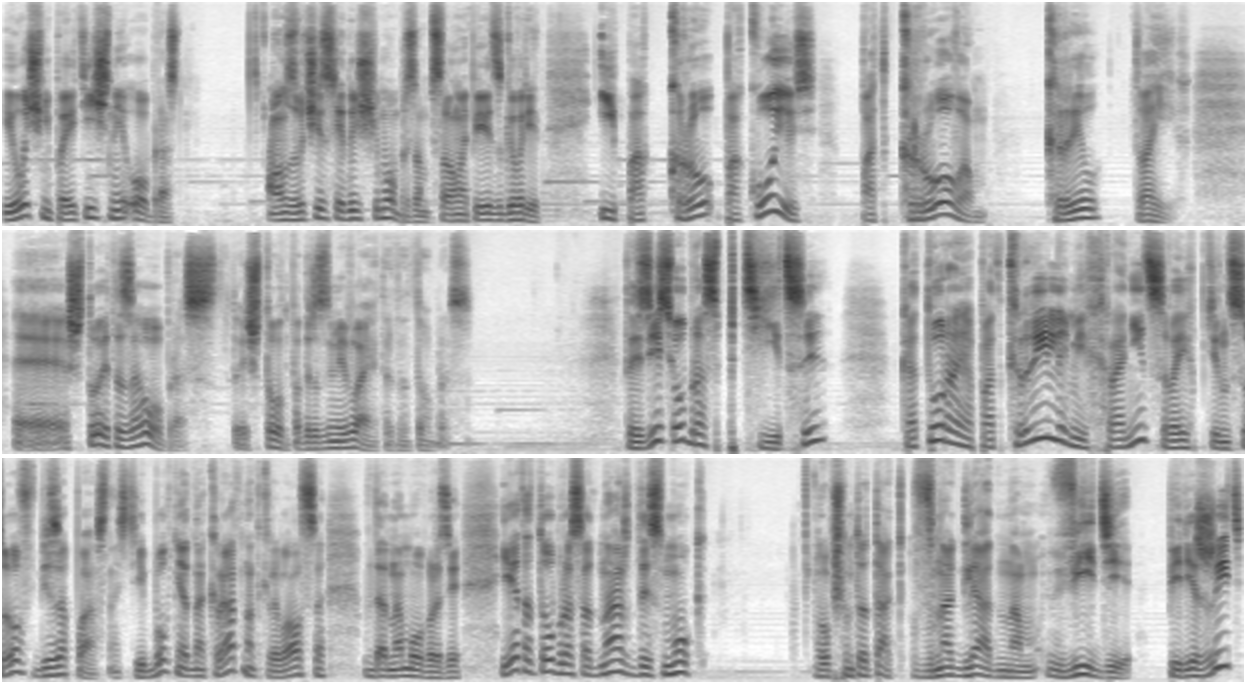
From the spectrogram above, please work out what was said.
и очень поэтичный образ. Он звучит следующим образом. Псалмопевец говорит. «И покро... покоюсь под кровом крыл твоих». Э, Что это за образ? То есть что он подразумевает, этот образ? То есть здесь образ птицы, которая под крыльями хранит своих птенцов в безопасности. И Бог неоднократно открывался в данном образе. И этот образ однажды смог, в общем-то так, в наглядном виде пережить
